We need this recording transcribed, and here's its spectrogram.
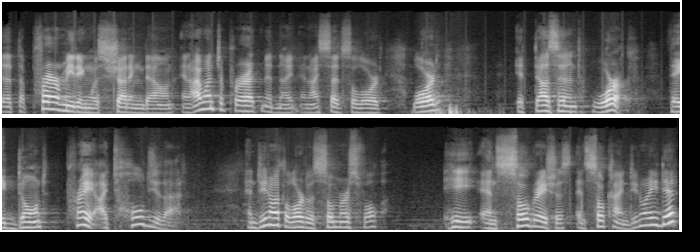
that the prayer meeting was shutting down. And I went to prayer at midnight and I said to the Lord, Lord, it doesn't work. They don't pray. I told you that. And do you know what? The Lord was so merciful he and so gracious and so kind. Do you know what he did?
